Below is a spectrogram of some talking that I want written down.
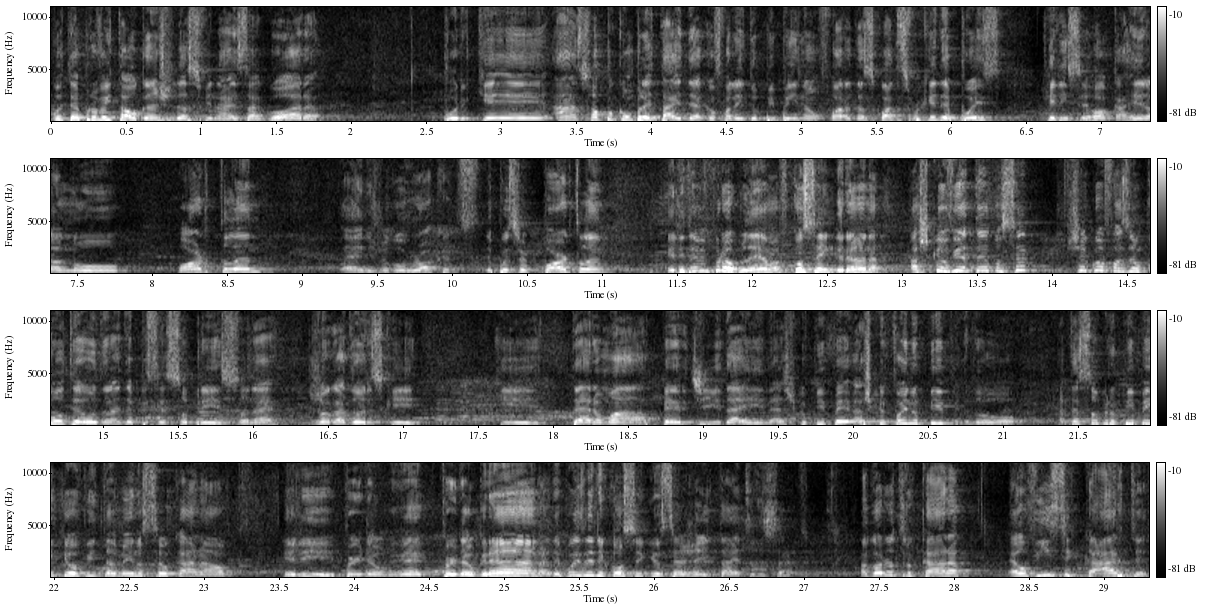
Vou até aproveitar o gancho das finais agora, porque ah, só para completar a ideia que eu falei do Pippen não fora das quadras, porque depois que ele encerrou a carreira no Portland, é, ele jogou Rockets, depois foi Portland. Ele teve problema, ficou sem grana. Acho que eu vi até você chegou a fazer um conteúdo, né, DPC, sobre isso, né? Jogadores que que deram uma perdida aí, né? Acho que, o Pippen, acho que foi no Pippen, no, até sobre o Pippen que eu vi também no seu canal. Ele perdeu, perdeu grana, depois ele conseguiu se ajeitar e tudo certo. Agora outro cara é o Vince Carter,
